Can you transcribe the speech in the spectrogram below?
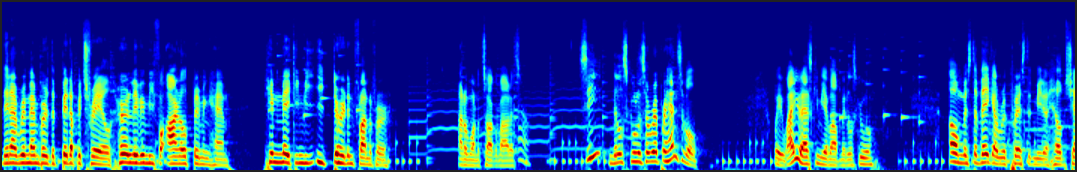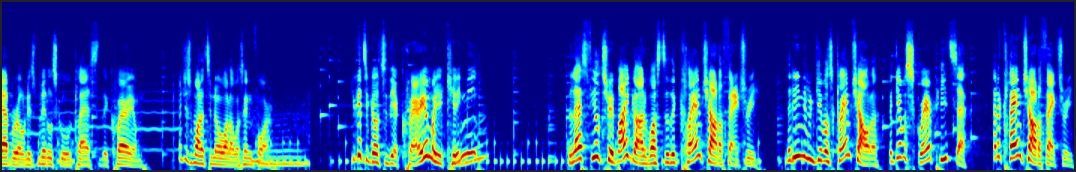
Then I remember the bitter betrayal, her leaving me for Arnold Birmingham, him making me eat dirt in front of her. I don't want to talk about it. Oh. See, middle schoolers are reprehensible. Wait, why are you asking me about middle school? Oh, Mr. Vega requested me to help chaperone his middle school class to the aquarium. I just wanted to know what I was in for. Mm. You get to go to the aquarium? Are you kidding me? The last field trip I got was to the clam chowder factory. They didn't even give us clam chowder. They gave us square pizza at a clam chowder factory.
